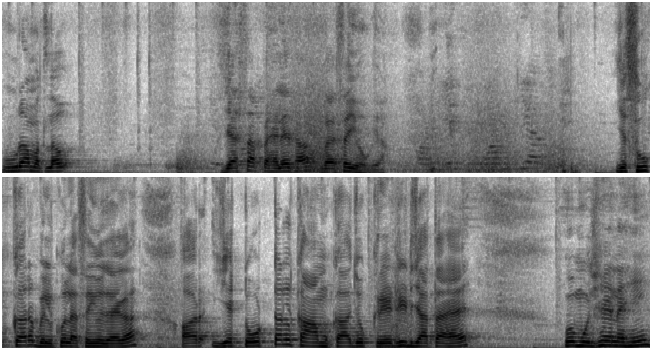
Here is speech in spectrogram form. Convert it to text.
पूरा मतलब जैसा पहले था, वैसा ही हो गया। ये सूख कर बिल्कुल ऐसे ही हो जाएगा। और ये टोटल काम का जो क्रेडिट जाता है, वो मुझे नहीं,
